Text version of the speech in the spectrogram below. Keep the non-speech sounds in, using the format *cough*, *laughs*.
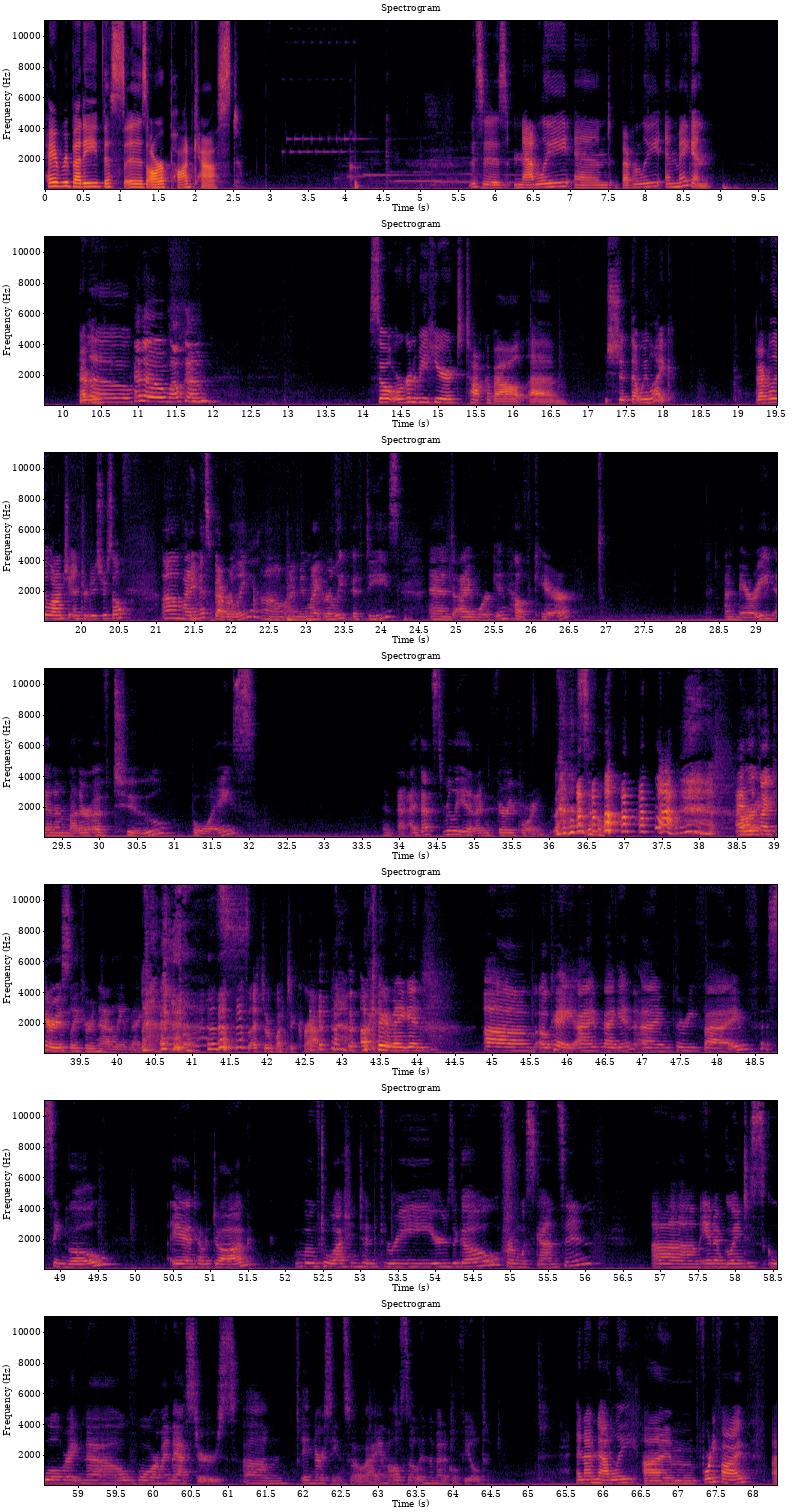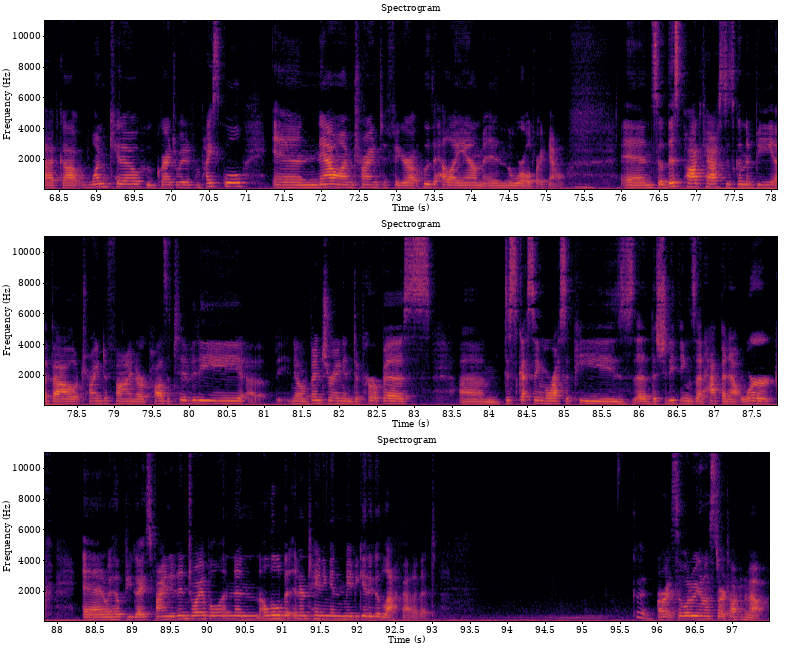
Hey, everybody, this is our podcast. This is Natalie and Beverly and Megan. Hello. Hello, welcome. So, we're going to be here to talk about um, shit that we like. Beverly, why don't you introduce yourself? Um, my name is Beverly. Um, I'm in my early 50s and I work in healthcare. I'm married and I'm mother of two boys. And I, I, that's really it. I'm very boring. *laughs* So, I All live right. vicariously through Natalie and Megan. *laughs* *laughs* Such a bunch of crap. Okay, Megan. Um, okay, I'm Megan. I'm 35, single, and have a dog. Moved to Washington three years ago from Wisconsin. Um, and I'm going to school right now for my master's um, in nursing, so I am also in the medical field. And I'm Natalie. I'm 45. I've got one kiddo who graduated from high school, and now I'm trying to figure out who the hell I am in the world right now. And so this podcast is going to be about trying to find our positivity, uh, you know, venturing into purpose, um, discussing recipes, uh, the shitty things that happen at work. And we hope you guys find it enjoyable and then a little bit entertaining and maybe get a good laugh out of it. Good. All right, so what are we going to start talking about?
